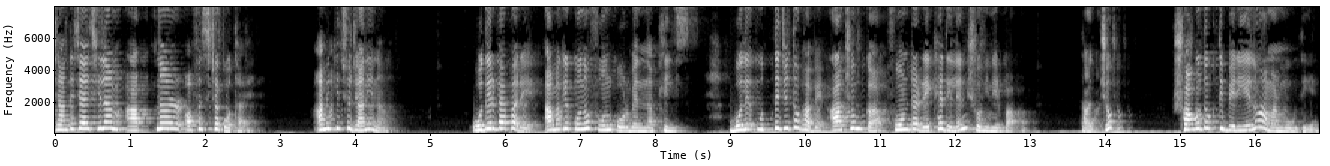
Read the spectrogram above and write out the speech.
জানতে চাইছিলাম আপনার অফিসটা কোথায়? আমি কিছু জানি না। ওদের ব্যাপারে আমাকে কোনো ফোন করবেন না, প্লিজ। বলে উত্তেজিতভাবে আচমকা ফোনটা রেখে দিলেন সোহিনীর বাবা। তাজ্জব স্বগতোক্তি বেরিয়ে এলো আমার মুখ দিয়ে।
